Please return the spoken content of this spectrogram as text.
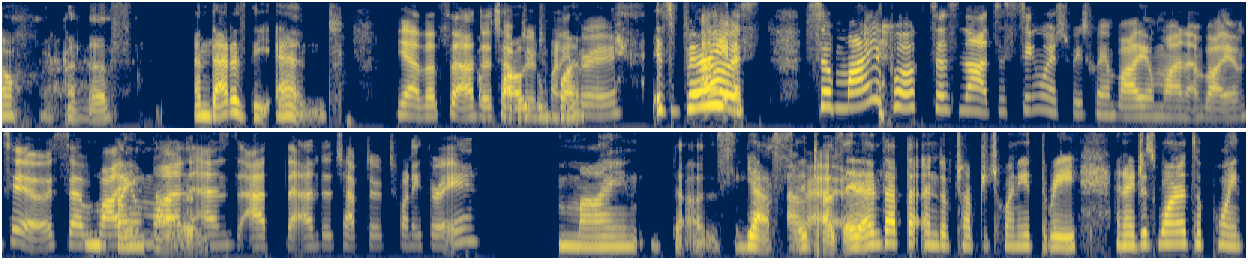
Oh my goodness. And that is the end Yeah, that's the end of chapter volume one. 23. It's very Oh, it's, so my book does not distinguish between volume one and volume two. So volume one ends at the end of chapter 23. Mine does. Yes, it does. It ends at the end of chapter 23. And I just wanted to point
